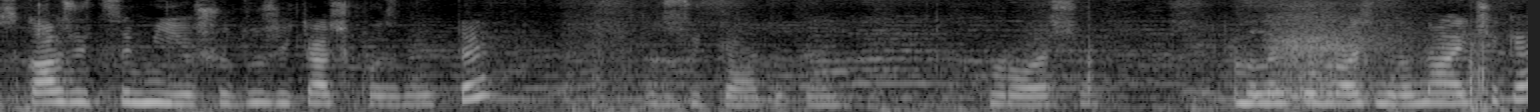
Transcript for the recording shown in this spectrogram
скажуть самі, що дуже тяжко знайти взуття таке хороше. Великого розміру найчики.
